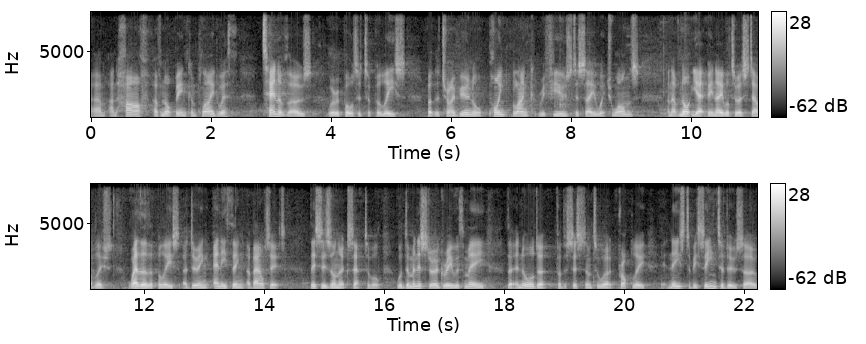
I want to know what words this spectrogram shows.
um, and half have not been complied with. 10 of those were reported to police, but the tribunal point blank refused to say which ones and have not yet been able to establish whether the police are doing anything about it. This is unacceptable. Would the Minister agree with me that in order for the system to work properly, it needs to be seen to do so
